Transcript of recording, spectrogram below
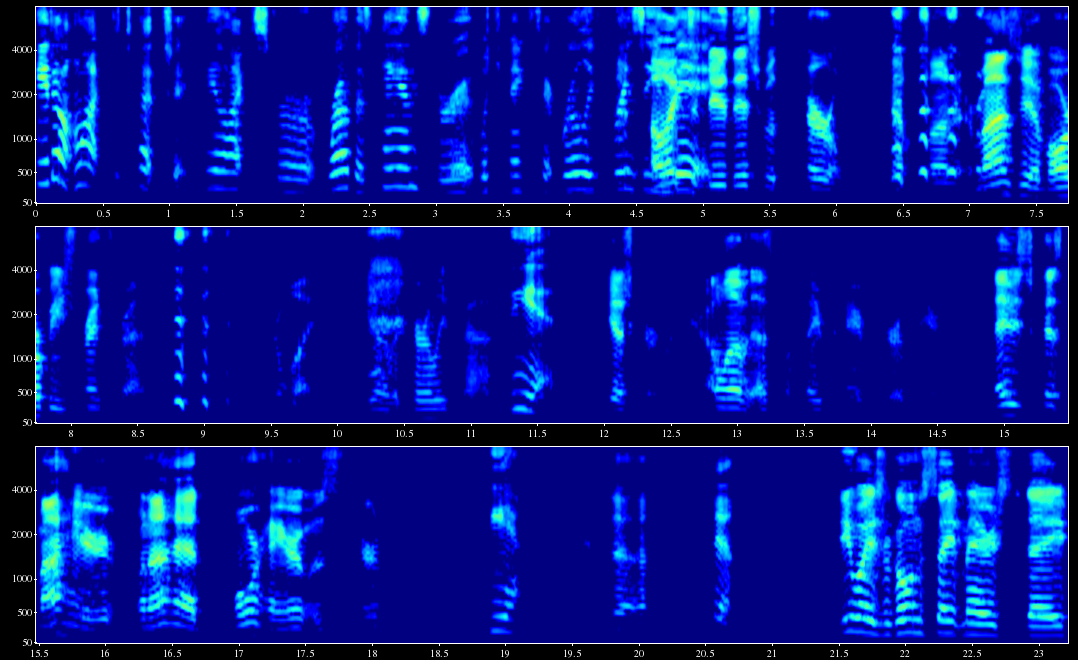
He don't like to touch it. He likes to rub his hands through it, which makes it really frizzy I like big. to do this with curls. It's kind of fun. it reminds me of Arby's French fries in a way. You know the curly fries. Yes. She has curly hair. I love it. That's my favorite hair. It's curly hair. Maybe it's because my hair, when I had more hair, it was curly. Yeah. And uh, yeah. Anyways, we're going to St. Mary's today.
